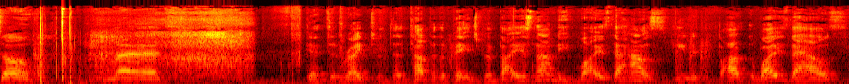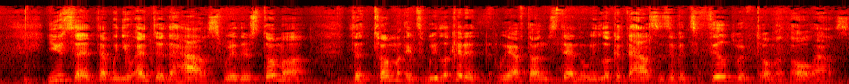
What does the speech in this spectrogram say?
So let's get right to the top of the page. But Bayis Nami, why is the house even? Why is the house? You said that when you enter the house where there's tuma, the tuma. It's we look at it. We have to understand that we look at the house as if it's filled with tuma, the whole house.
